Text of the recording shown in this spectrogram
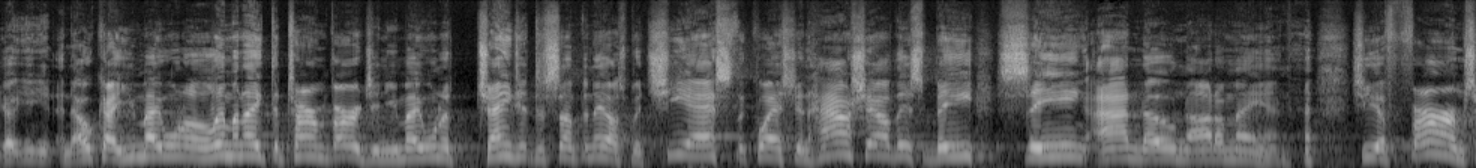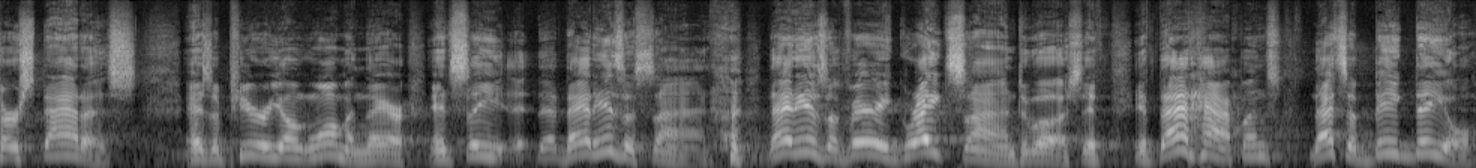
okay, you may want to eliminate the term virgin, you may want to change it to something else, but she asked the question, How shall this be, seeing I know not a man? she affirms her status as a pure young woman there. And see, that is a sign. that is a very great sign to us. If, if that happens, that's a big deal.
